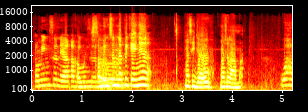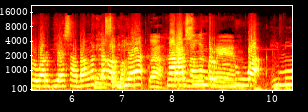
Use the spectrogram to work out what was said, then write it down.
coming soon ya, coming, Coming soon. Coming soon tapi kayaknya masih jauh, masih lama. Wah, luar biasa banget ya Biasa kalau banget. dia. Wah, narasumber dua ini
